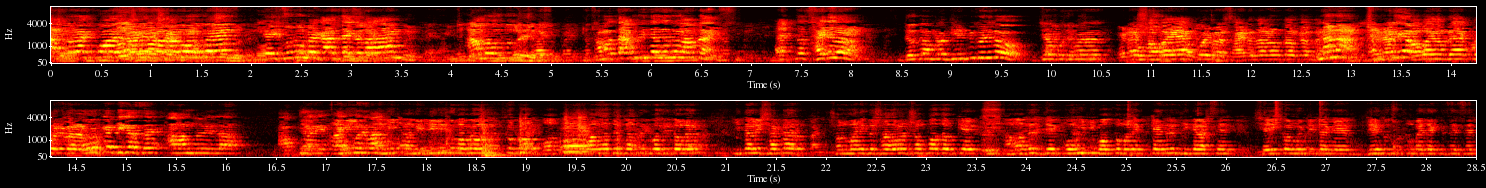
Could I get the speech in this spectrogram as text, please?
আপনারা আমরা চাকরি দিতে নাই একটা সাইডে দাঁড়ান। যেহেতু আমরা বিএনপি করি তো যে পরিবারের এটা সবাই এক পরিবার সাইডে দাঁড়ানোর দরকার না, না, সবাই আমরা এক পরিবার। ওকে ঠিক আছে আলহামদুলিল্লাহ। আমি পরিবার আমি আমি বিনীতভাবে অনুরোধ করব বর্তমান বাংলাদেশ জাতীয়বাদী দলের ইতালি শাখার সম্মানিত সাধারণ সম্পাদককে আমাদের যে কমিটি বর্তমানে কেন্দ্রে থেকে আসছে সেই কমিটিটাকে যেহেতু ছোট ভাই দেখতে চাইছেন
